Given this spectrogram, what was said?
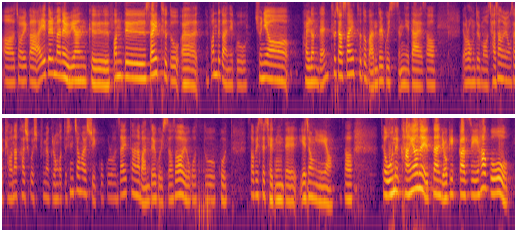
어, 저희가 아이들만을 위한 그 펀드 사이트도, 아, 펀드가 아니고 주니어 관련된 투자 사이트도 만들고 있습니다. 그래서 여러분들 뭐 자산운용사 견학하시고 싶으면 그런 것도 신청할 수 있고 그런 사이트 하나 만들고 있어서 이것도 곧 서비스 제공될 예정이에요. 그래서 제가 오늘 강연을 일단 여기까지 하고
